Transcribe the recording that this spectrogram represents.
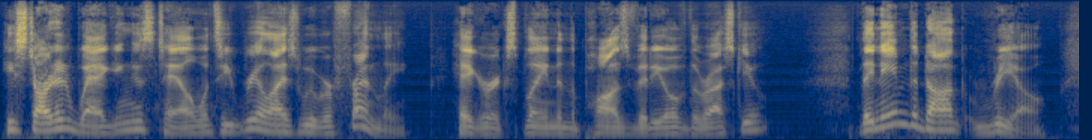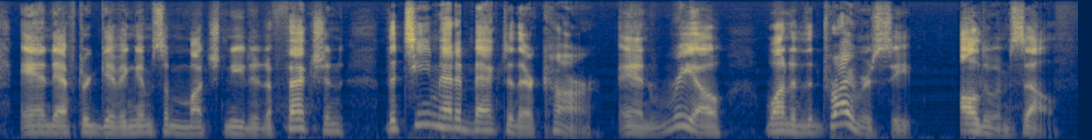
He started wagging his tail once he realized we were friendly Hagar explained in the Paws video of the rescue. They named the dog Rio and after giving him some much needed affection the team headed back to their car and Rio wanted the driver's seat all to himself.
